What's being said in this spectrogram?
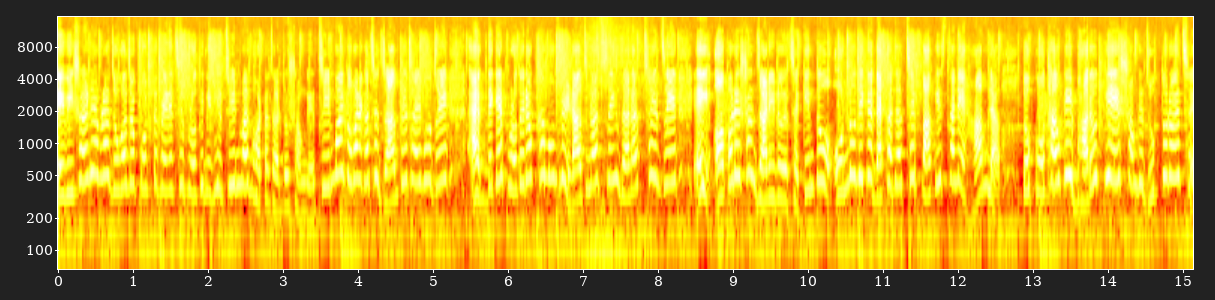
এই বিষয় নিয়ে আমরা যোগাযোগ করতে পেরেছি প্রতিনিধি চিন্ময় ভট্টাচার্যর সঙ্গে। চিন্ময়, তোমার কাছে জানতে চাইব যে একদিকে প্রতিরক্ষা মন্ত্রী রাজনাথ সিং জানাচ্ছে যে এই অপারেশন জারি রয়েছে, কিন্তু অন্যদিকে দেখা যাচ্ছে পাকিস্তানে হামলা। তো কোথাও কি ভারত কি এর সঙ্গে যুক্ত রয়েছে?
